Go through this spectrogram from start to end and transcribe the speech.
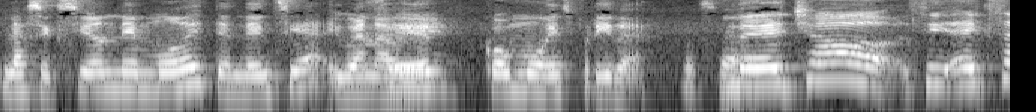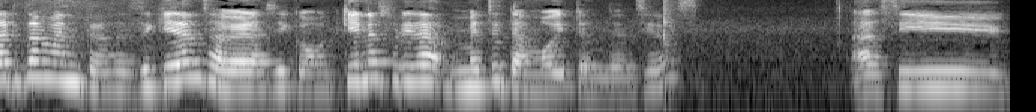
la sección de moda y tendencia y van a Sí. ver cómo es Frida. O sea, de hecho, sí, exactamente. O sea, si quieren saber así como quién es Frida, métete a moda y tendencias. Así,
